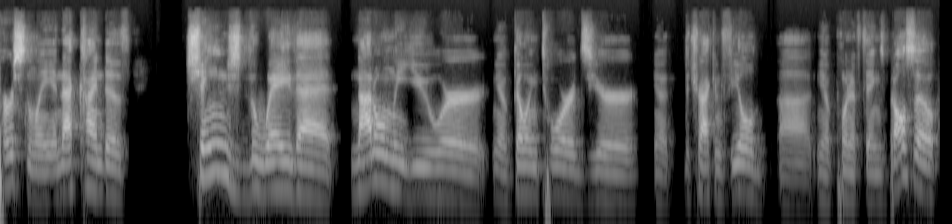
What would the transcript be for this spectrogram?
personally, and that kind of changed the way that not only you were you know going towards your you know the track and field uh, you know point of things, but also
